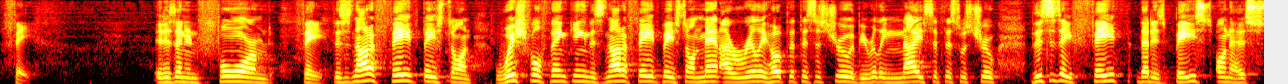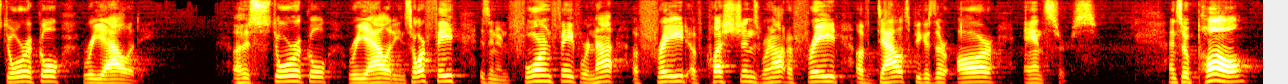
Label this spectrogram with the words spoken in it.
faith. It is an informed faith. This is not a faith based on wishful thinking. This is not a faith based on, man, I really hope that this is true. It'd be really nice if this was true. This is a faith that is based on a historical reality. A historical reality. And so our faith is an informed faith. We're not afraid of questions, we're not afraid of doubts because there are answers. And so Paul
